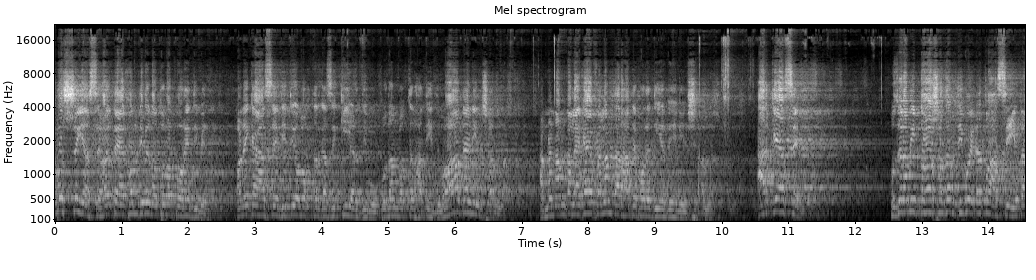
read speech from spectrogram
অবশ্যই আছে, হয়তো এখন দিবেন অথবা পরে দিবেন। অনেকে আছে দ্বিতীয় বক্তার কাছে কি আর দিব, প্রধান বক্তার হাতেই দিব। হ্যাঁ দেন ইনশাল্লাহ আপনার নামটা লেখায় ফেলাম তার হাতে পরে দিয়ে দিন ইনশাল্লাহ আর কে আছে? হুজুর, আমি দশ হাজার দিব, এটা তো আছে এটা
